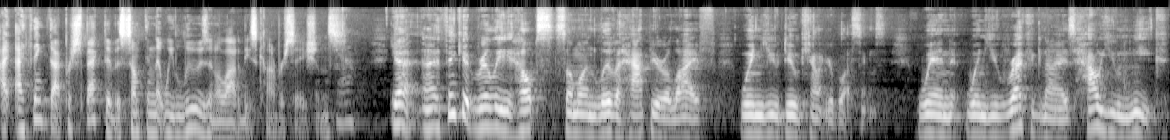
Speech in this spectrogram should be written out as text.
I, I think that perspective is something that we lose in a lot of these conversations. Yeah, and I think it really helps someone live a happier life when you do count your blessings. When when you recognize how unique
